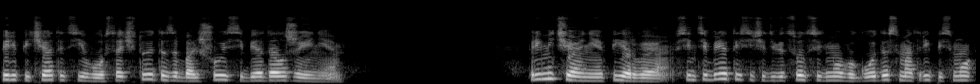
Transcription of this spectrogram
перепечатать его, сочту это за большое себе одолжение. Примечание. Первое. В сентябре 1907 года смотри письмо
